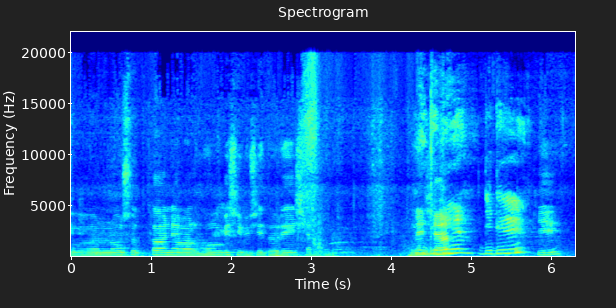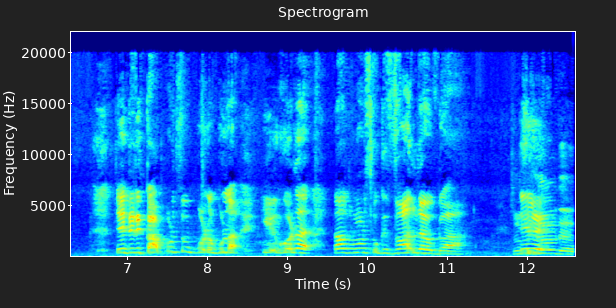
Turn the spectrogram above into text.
এমন ওষুধ খাওয়ানি আমার ঘুম বেশি বেশি সামনে নেশার দিদি কি? দিদি কাপড় তো বড় বড় কি করে? তাও তোমার চোখে জল দাও গা। চোখে জল দেও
